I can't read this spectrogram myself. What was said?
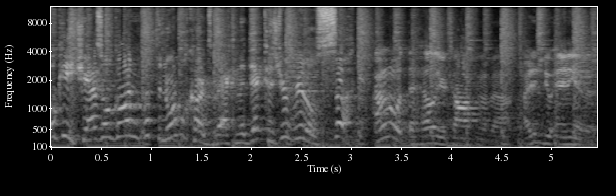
Okay, Chazzo, go ahead and put the normal cards back in the deck because your riddles suck. I don't know what the hell you're talking about. I didn't do any of this.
